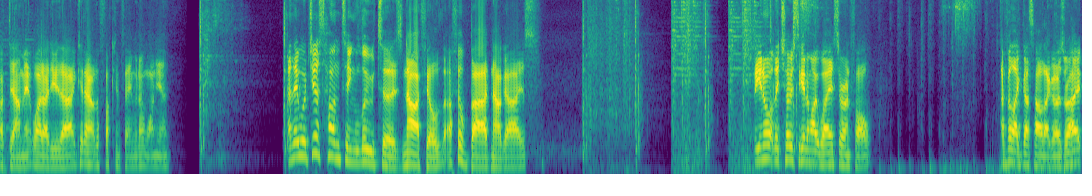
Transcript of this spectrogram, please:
God damn it. Why'd I do that? Get out of the fucking thing. We don't want you. And they were just hunting looters. Now I feel I feel bad now, guys. But you know what? They chose to get in my way. It's their own fault. I feel like that's how that goes, right?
